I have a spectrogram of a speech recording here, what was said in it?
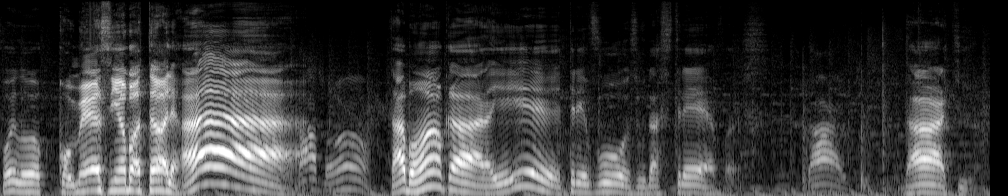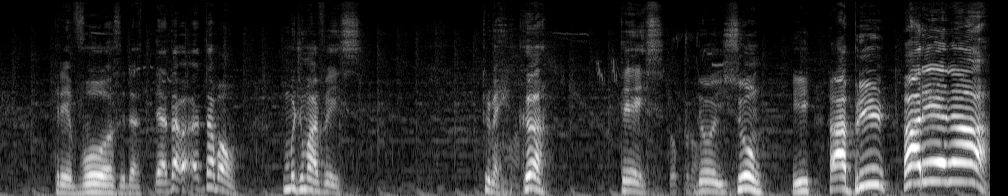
Foi louco. Comecem a batalha. Ah! Tá bom. Tá bom, cara. E aí, trevoso das trevas? Dark. Dark. Trevoso. Da... Tá, tá bom. Vamos de uma vez. Tudo bem. Khan. 3, 2, 1 e abrir arena!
